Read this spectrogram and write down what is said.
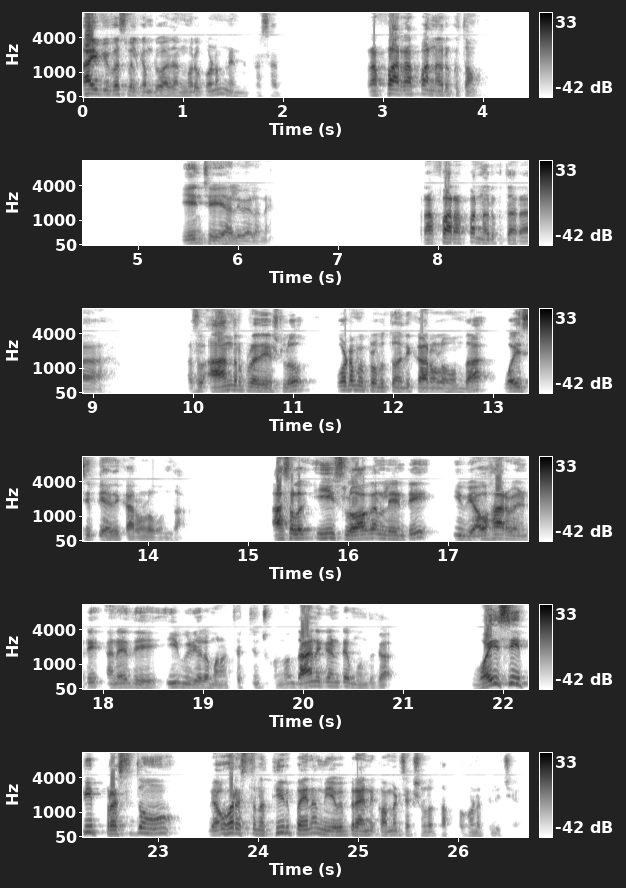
hi viewers welcome to అదన్ మరుకోణం నేను ప్రసాద్ రఫా రఫా నరుకుతాం ఏం చేయాలి వీళ్ళని రఫా రఫా నరుకుతారా అసలు ఆంధ్రప్రదేశ్లో కూటమి ప్రభుత్వం అధికారంలో ఉందా? వైసీపీ అధికారంలో ఉందా? అసలు ఈ స్లోగన్లు ఏంటి? ఈ వ్యవహారం ఏంటి? అనేది ఈ వీడియోలో మనం చర్చించుకుందాం. దానికంటే ముందుగా వైసీపీ ప్రస్తుతం వ్యవహరిస్తున్న తీరుపైన మీ అభిప్రాయాన్ని కామెంట్ సెక్షన్లో తప్పకుండా తెలియచేయండి.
